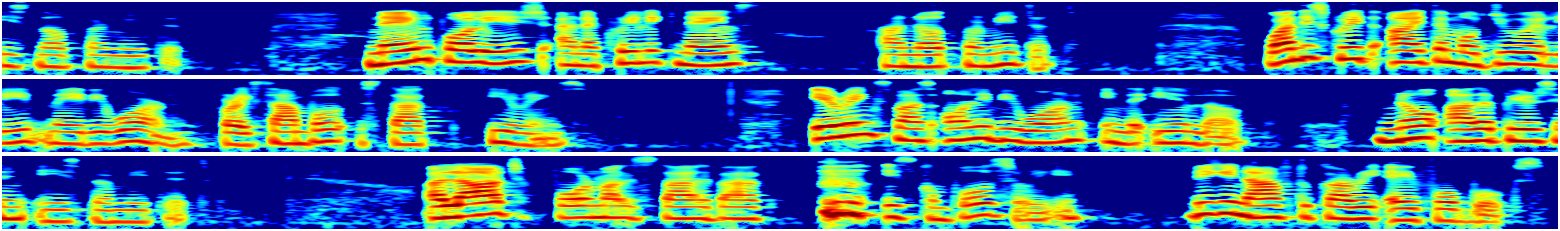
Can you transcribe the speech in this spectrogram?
is not permitted. Nail polish and acrylic nails are not permitted. One discrete item of jewelry may be worn, for example, stuck earrings. Earrings must only be worn in the earlobe. No other piercing is permitted. A large formal style bag is compulsory, big enough to carry A4 books.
